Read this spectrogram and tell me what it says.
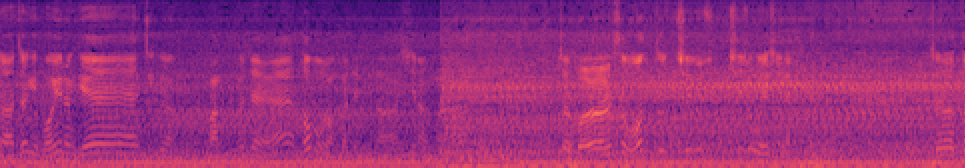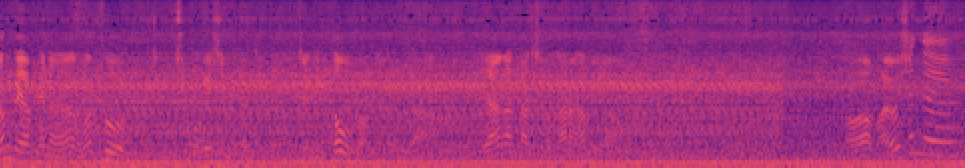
자 저기 보이는 게 지금 방커제 도보 방커제입니다. 신항만 저 벌써 원투 치고, 치고 계시네 저 등대 옆에는 원투 지금 치고 계십니다 지금 저기 도보 방커제입니다 야간 낚시도 가능하고요 와 많이 오셨네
